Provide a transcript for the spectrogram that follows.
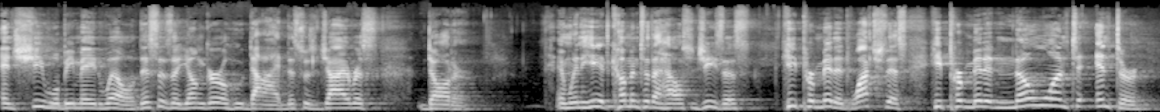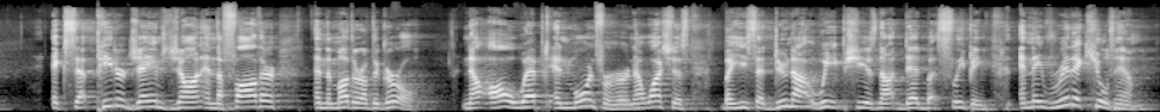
and she will be made well. This is a young girl who died. This was Jairus' daughter. And when he had come into the house, Jesus, he permitted, watch this, he permitted no one to enter except Peter, James, John, and the father and the mother of the girl. Now all wept and mourned for her. Now watch this. But he said, Do not weep. She is not dead, but sleeping. And they ridiculed him,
